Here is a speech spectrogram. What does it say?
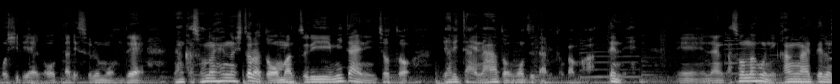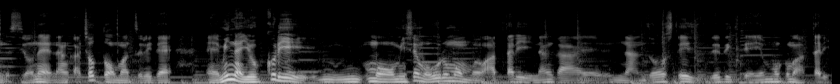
お知り合いがおったりするもんで、なんかその辺の人らとお祭りみたいにちょっとやりたいなと思ってたりとかもあってね、えー、なんかそんな風に考えてるんですよね。なんかちょっとお祭りで、えー、みんなゆっくり、もうお店も売るもんもあったり、なんか、えー、何ぞステージで出てきて演目もあったり、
